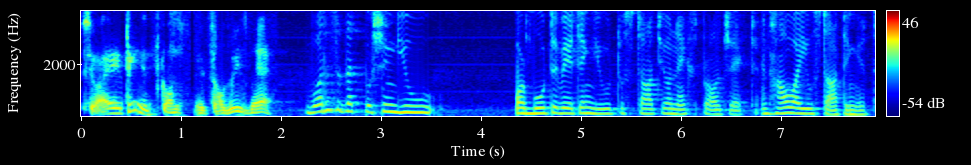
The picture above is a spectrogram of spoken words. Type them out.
So I think it's con- it's always there. What is it that pushing you or motivating you to start your next project? And how are you starting it?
